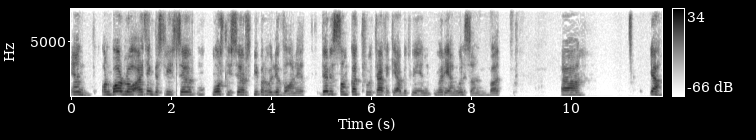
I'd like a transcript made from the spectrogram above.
And on Barlow, I think the street serve, mostly serves people who live on it. There is some cut through traffic, yeah, between Murray and Wilson, but uh, yeah,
